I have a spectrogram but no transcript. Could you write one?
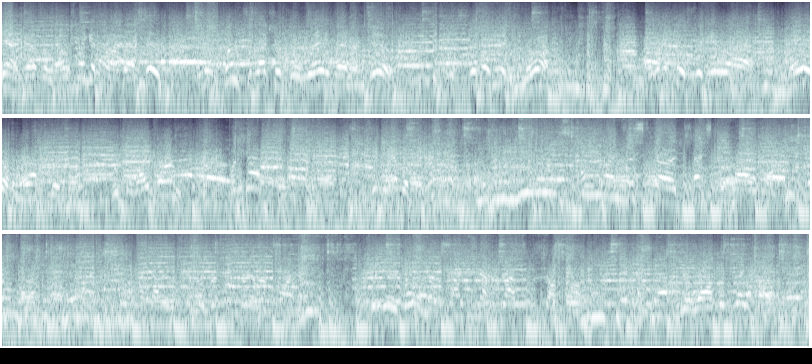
Yeah, definitely. I was thinking about that, too. And those boot selections were way better, too. It's still more. I like this, the new, uh. That's a good one. With the lights on? What do you got? Did you have a picture? I just uh, texted my uh, the him. Are you? I just gotta drop some stuff off. You're wrapping things up?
